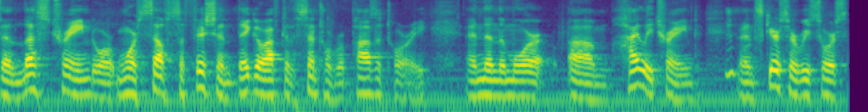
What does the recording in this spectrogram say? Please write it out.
the less trained or more self-sufficient, they go after the central repository, and then the more um, highly trained and scarcer resource,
